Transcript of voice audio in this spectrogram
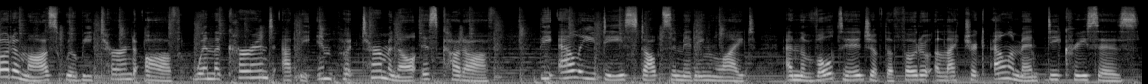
Photomos will be turned off when the current at the input terminal is cut off. The LED stops emitting light and the voltage of the photoelectric element decreases.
